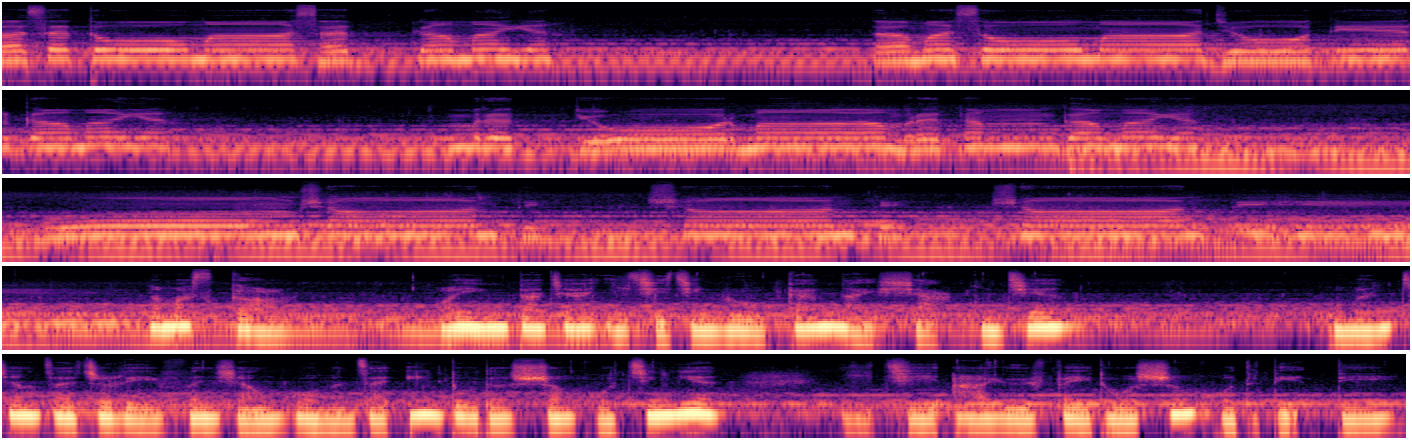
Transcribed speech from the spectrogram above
असतो मा सद्गमय तमसो मा ज्योतिर्गमय मृत्योर्मामृतं गमय ॐ शान्ति शान्ति शान्तिः Namaskar，欢迎大家一起进入甘乃夏空间。 我们将在这里分享我们在印度的生活经验，以及阿育吠陀生活的点滴。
